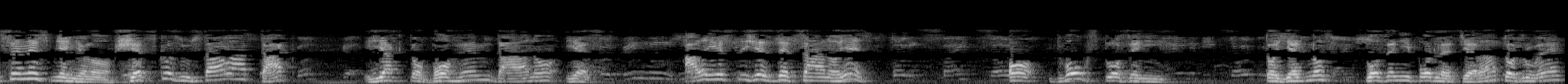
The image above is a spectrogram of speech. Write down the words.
se nezměnilo, všecko zůstává tak, jak to Bohem dáno je. Ale jestliže zde psáno je o dvou splozeních, to jedno splození podle těla, to druhé,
